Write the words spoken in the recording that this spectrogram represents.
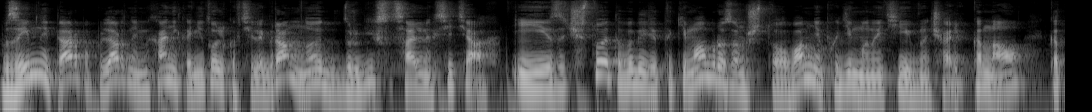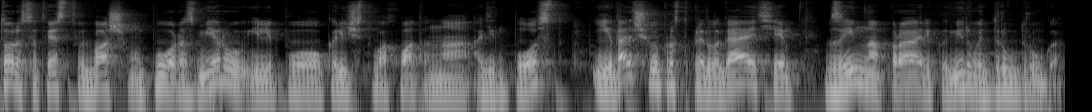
Взаимный пиар – популярная механика не только в Telegram, но и в других социальных сетях. И зачастую это выглядит таким образом, что вам необходимо найти вначале канал, который соответствует вашему по размеру или по количеству охвата на один пост. И дальше вы просто предлагаете взаимно прорекламировать друг друга.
